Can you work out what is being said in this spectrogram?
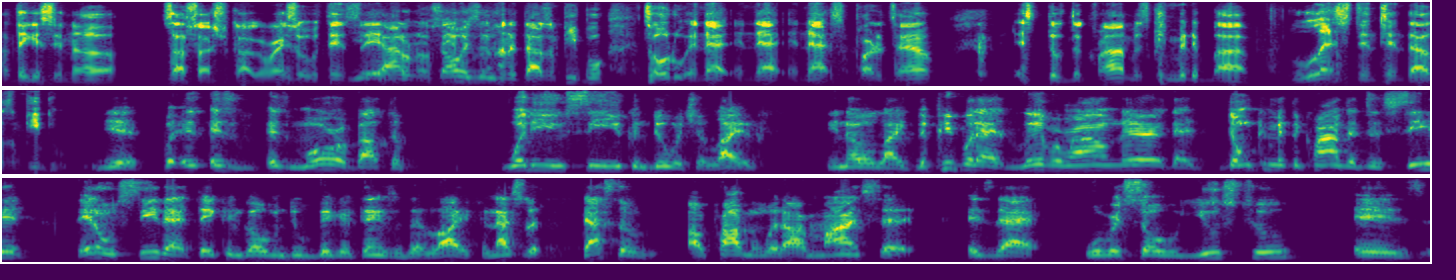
I think it's in uh Southside Chicago, right? So within say yeah, I don't know, say always hundred thousand people total in that in that in that part of town, it's the, the crime is committed by less than ten thousand people. Yeah, but it, it's it's more about the what do you see you can do with your life. You know, like the people that live around there that don't commit the crime that just see it, they don't see that they can go and do bigger things with their life. And that's the that's the our problem with our mindset is that what we're so used to is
